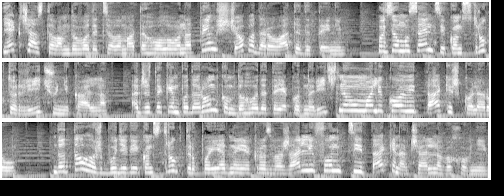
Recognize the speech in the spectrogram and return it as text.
Як часто вам доводиться ламати голову над тим, що подарувати дитині? У цьому сенсі конструктор річ унікальна, адже таким подарунком догодите як однорічному малюкові, так і школяру. До того ж, будь-який конструктор поєднує як розважальні функції, так і навчально-виховні.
